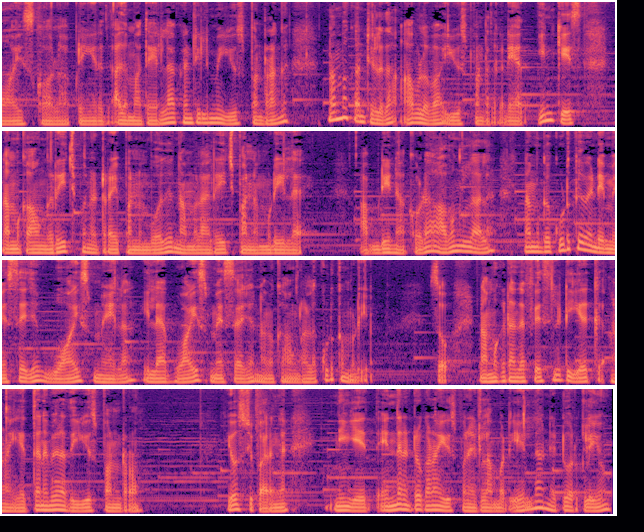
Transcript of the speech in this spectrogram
வாய்ஸ் கால் அப்படிங்கிறது. அது மற்ற எல்லா கண்ட்ரிலையுமே யூஸ் பண்ணுறாங்க நம்ம கண்ட்ரியில் தான் அவ்வளோவா யூஸ் பண்ணுறது கிடையாது. இன்கேஸ் நமக்கு அவங்க ரீச் பண்ண ட்ரை பண்ணும்போது நம்மளால் ரீச் பண்ண முடியல அப்படின்னா கூட அவங்களால நமக்கு கொடுக்க வேண்டிய மெசேஜை வாய்ஸ் மெயிலாக இல்லை வாய்ஸ் மெசேஜை நமக்கு அவங்களால கொடுக்க முடியும். ஸோ நம்மக்கிட்ட அந்த ஃபெசிலிட்டி இருக்குது ஆனால் எத்தனை பேர் அதை யூஸ் பண்ணுறோம் யோசிச்சு பாருங்கள் நீங்கள் எந்த நெட்ஒர்க்கானா யூஸ் பண்ணிருக்கலாம். பட் எல்லா நெட்ஒர்க்லேயும்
